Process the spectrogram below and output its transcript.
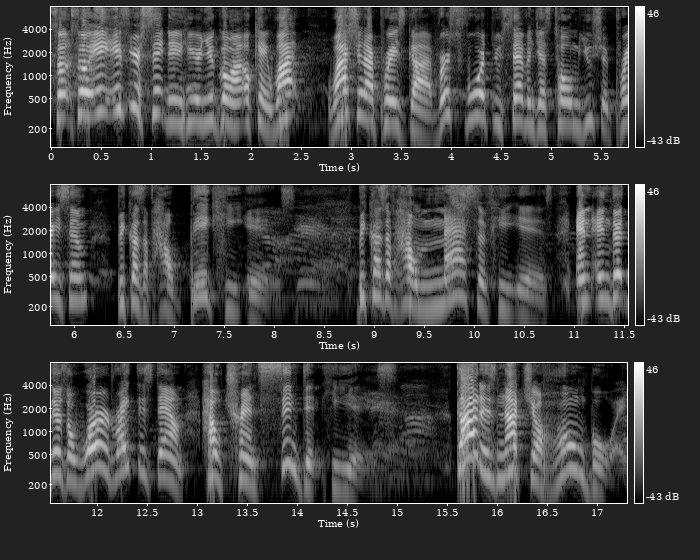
So, so if you're sitting in here and you're going, okay, why, why should I praise God? Verse 4 through 7 just told me you should praise him because of how big he is, because of how massive he is. And, and there's a word, write this down, how transcendent he is. God is not your homeboy.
